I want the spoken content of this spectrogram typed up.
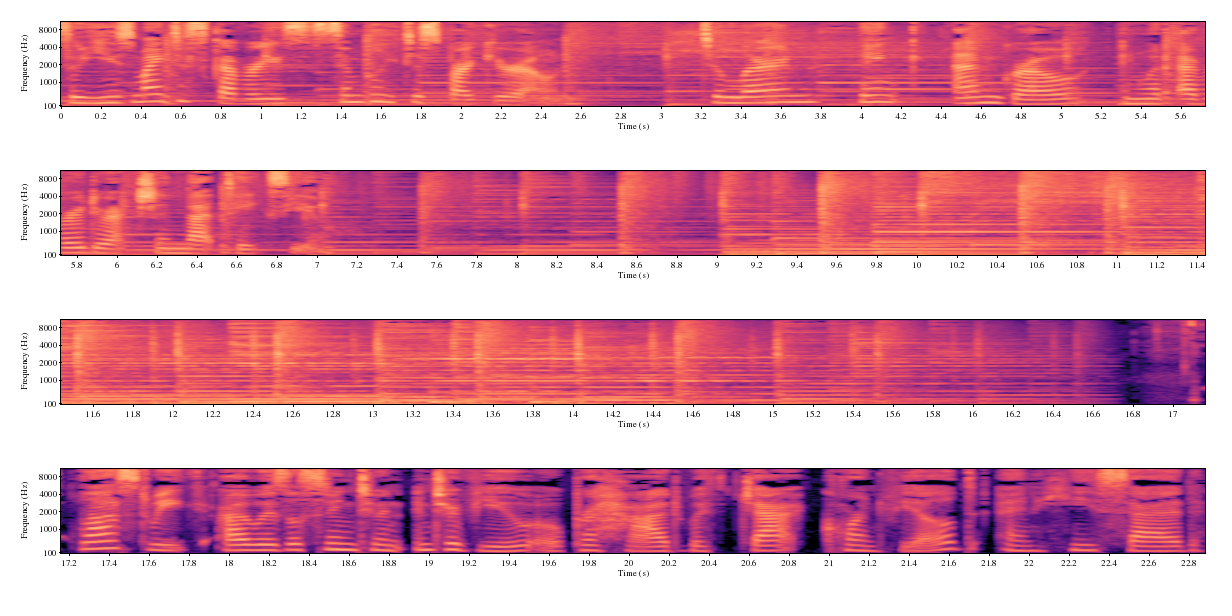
so use my discoveries simply to spark your own, to learn, think, and grow in whatever direction that takes you. Last week, I was listening to an interview Oprah had with Jack Kornfield, and he said,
